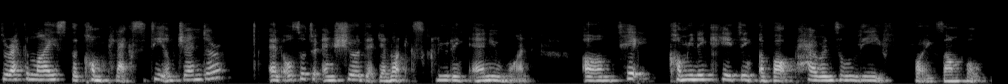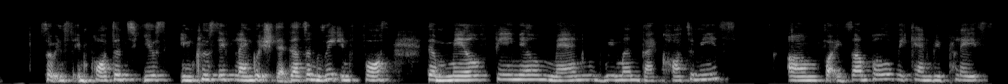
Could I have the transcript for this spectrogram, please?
to recognize the complexity of gender and also to ensure that you're not excluding anyone. Um, take communicating about parental leave, for example. So it's important to use inclusive language that doesn't reinforce the male, female, men, women dichotomies. Um, for example, we can replace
